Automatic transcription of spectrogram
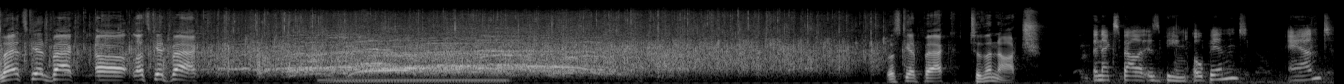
Let's get back. Uh, let's get back. Let's get back to the notch. The next ballot is being opened, and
